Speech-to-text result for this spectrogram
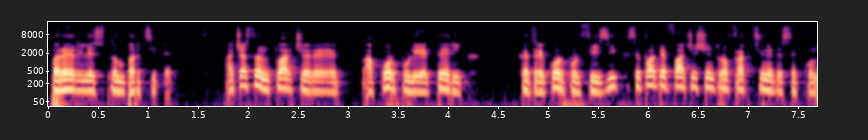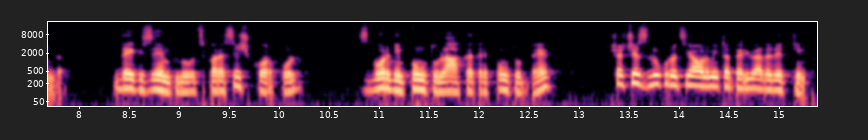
părerile sunt împărțite. Această întoarcere a corpului eteric către corpul fizic se poate face și într-o fracțiune de secundă. De exemplu, îți părăsești corpul, zbori din punctul A către punctul B și acest lucru îți ia o anumită perioadă de timp.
